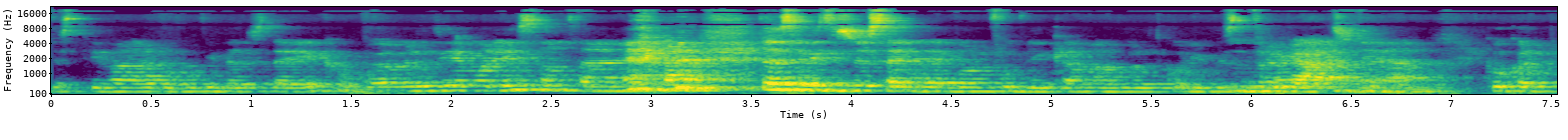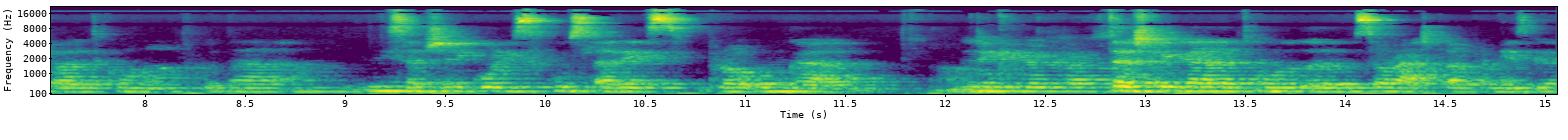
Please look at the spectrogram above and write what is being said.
festival, bomo videli zdaj, ko bojo ljudje bolj resno, ne. to se mi zdi, že vse, da je bolj publika, ima bolj tako ljudi drugačne, ja. Kot pa tako, no. Tako da um, nisem še nikoli izkusila res prav unga. Um, Nekega težkega sovraštva, pa nekega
